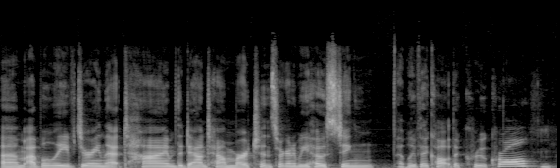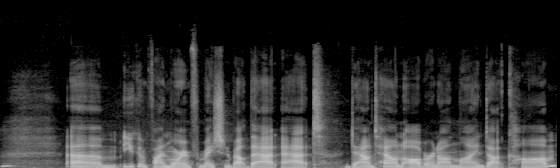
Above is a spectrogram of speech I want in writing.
Um, I believe during that time, the downtown merchants are going to be hosting, I believe they call it the Krewe Crawl. Um, you can find more information about that at downtownauburnonline.com.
